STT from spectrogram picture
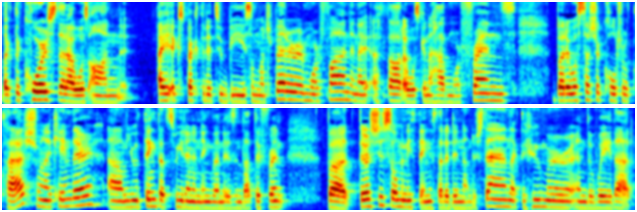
like, the course that I was on, I expected it to be so much better and more fun, and I, I thought I was gonna have more friends. but it was such a cultural clash when I came there. Um, you would think that Sweden and England isn't that different, but there's just so many things that I didn't understand, like the humor and the way that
